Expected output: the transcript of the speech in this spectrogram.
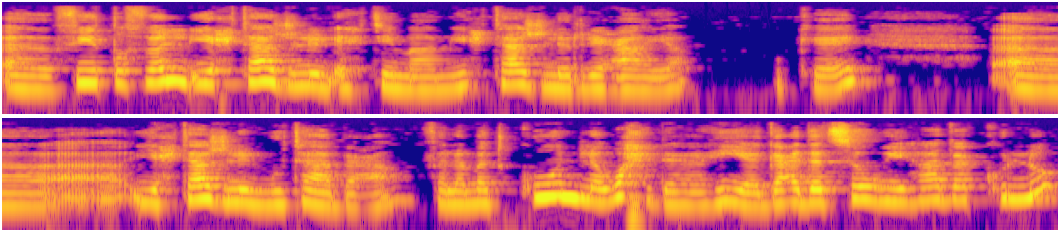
آه في طفل يحتاج للاهتمام يحتاج للرعاية. أوكي؟ يحتاج للمتابعة. فلما تكون لوحدها هي قاعدة تسوي هذا كله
